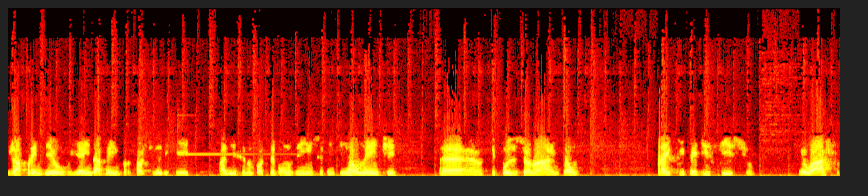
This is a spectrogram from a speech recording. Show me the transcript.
já aprendeu, e ainda bem, para sorte dele, que ali você não pode ser bonzinho, você tem que realmente é, se posicionar. Então, para a equipe é difícil. Eu acho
